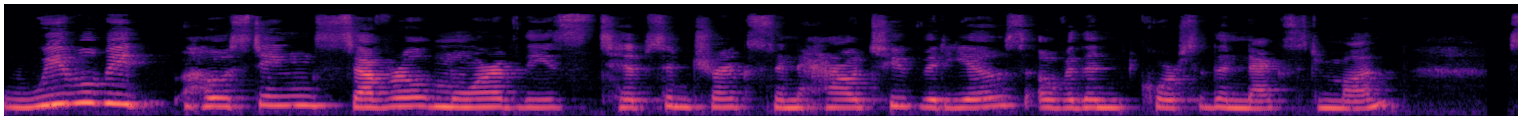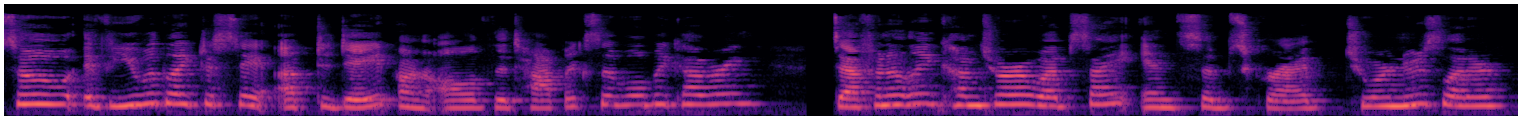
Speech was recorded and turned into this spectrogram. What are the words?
We will be hosting several more of these tips and tricks and how to videos over the course of the next month. So, if you would like to stay up to date on all of the topics that we'll be covering, definitely come to our website and subscribe to our newsletter.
